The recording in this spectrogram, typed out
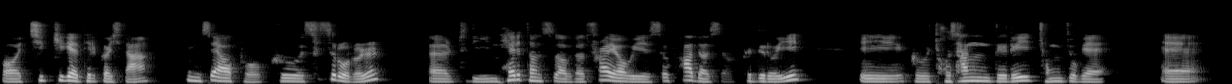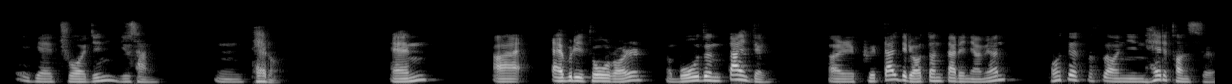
어, 지키게 될 것이다. himself 그 스스로를 to the inheritance of the of his fathers 그들의 이 그 조상들의 종족에 에, 이게 주어진 유산 음, 대로 and uh, every daughter 모든 딸들 그 딸들이 어떤 딸이냐면 possess an inheritance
